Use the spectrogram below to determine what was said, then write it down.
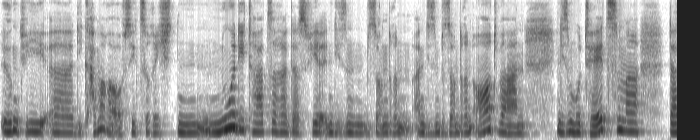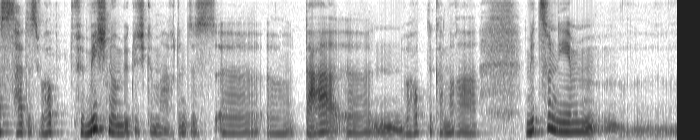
irgendwie äh, die Kamera auf sie zu richten. Nur die Tatsache, dass wir in diesem besonderen, an diesem besonderen Ort waren, in diesem Hotelzimmer, das hat es überhaupt für mich nur möglich gemacht. Und das, äh, äh da äh, überhaupt eine Kamera mitzunehmen,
